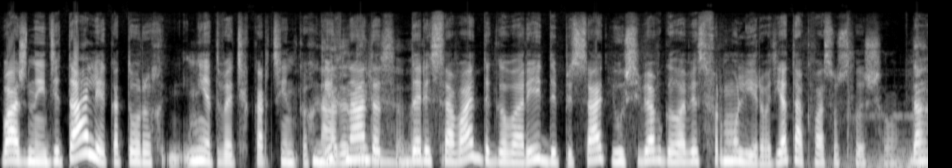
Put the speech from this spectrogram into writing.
важные детали, которых нет в этих картинках, надо их надо дорисовать. дорисовать, договорить, дописать и у себя в голове сформулировать. Я так вас услышала. Да.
